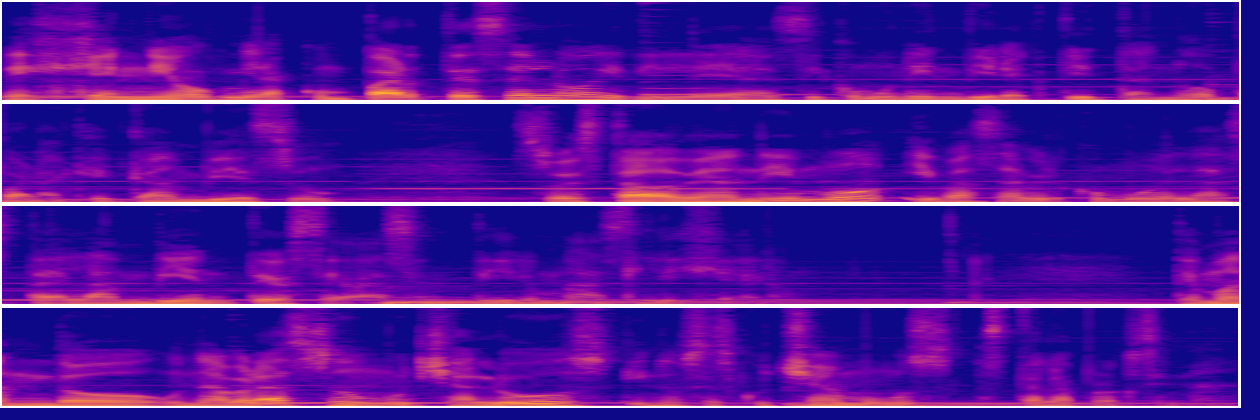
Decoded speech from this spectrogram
de genio. Mira, compárteselo y dile así como una indirectita, ¿no? Para que cambie su, su estado de ánimo y vas a ver cómo hasta el ambiente se va a sentir más ligero. Te mando un abrazo, mucha luz y nos escuchamos hasta la próxima.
